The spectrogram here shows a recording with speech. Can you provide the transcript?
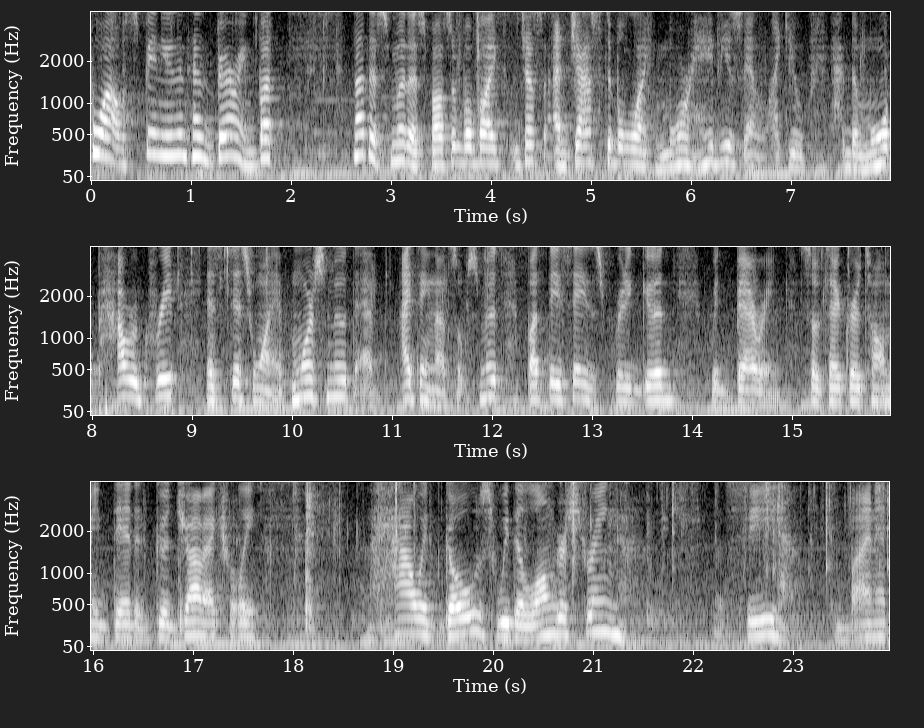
wow, spin unit has bearing, but not as smooth as possible but like just adjustable like more heaviest and like you have the more power grip as this one. If more smooth uh, I think not so smooth but they say it's pretty good with bearing. So Takara did a good job actually. How it goes with the longer string let's see. Combine it.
